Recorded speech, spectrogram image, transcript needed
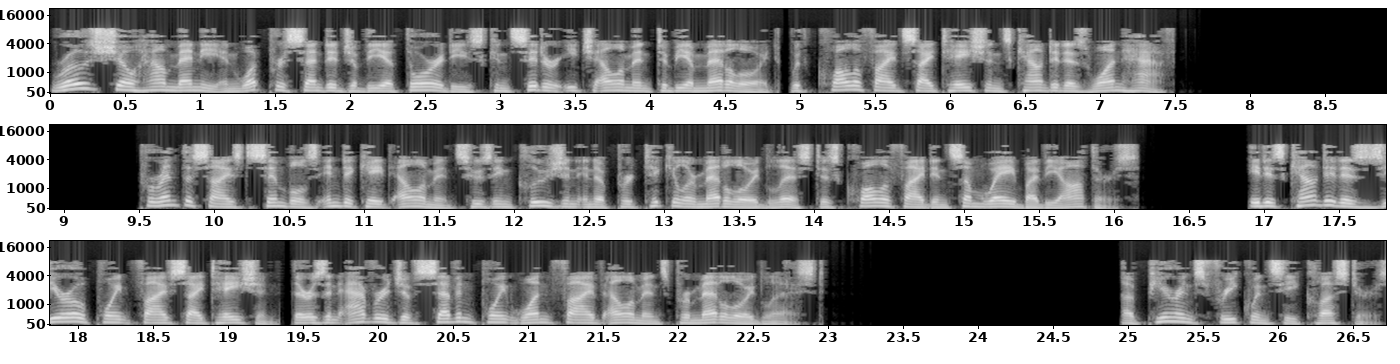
rows show how many and what percentage of the authorities consider each element to be a metalloid, with qualified citations counted as one half. Parenthesized symbols indicate elements whose inclusion in a particular metalloid list is qualified in some way by the authors. It is counted as 0.5 citation. There is an average of 7.15 elements per metalloid list. Appearance frequency clusters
